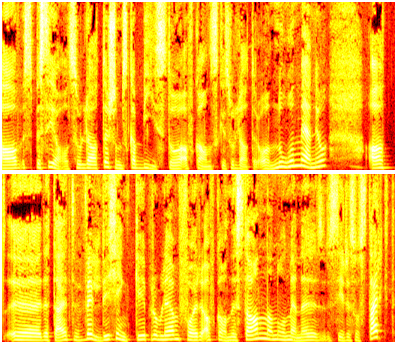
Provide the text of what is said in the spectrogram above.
av spesialsoldater som skal bistå afghanske soldater. Og noen mener jo at uh, dette er et veldig kinkig problem for Afghanistan. og Noen mener, sier det så sterkt,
